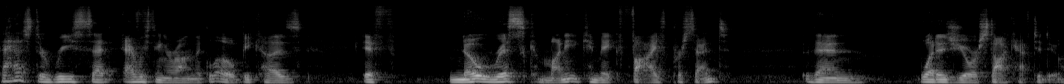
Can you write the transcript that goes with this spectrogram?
That has to reset everything around the globe because if no risk money can make 5%, then what does your stock have to do,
